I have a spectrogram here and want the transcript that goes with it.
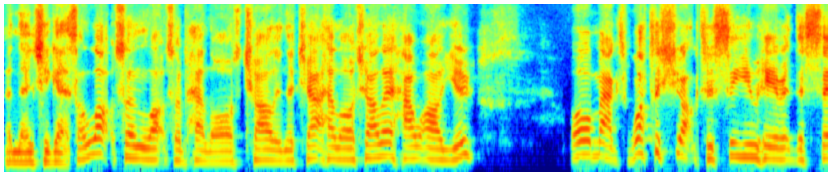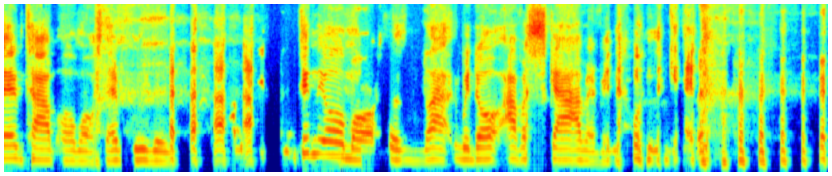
and then she gets a lots and lots of hellos. Charlie in the chat. Hello, Charlie. How are you? Oh, Max, what a shock to see you here at the same time almost every week. in the almost that we don't have a scar every now and again.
